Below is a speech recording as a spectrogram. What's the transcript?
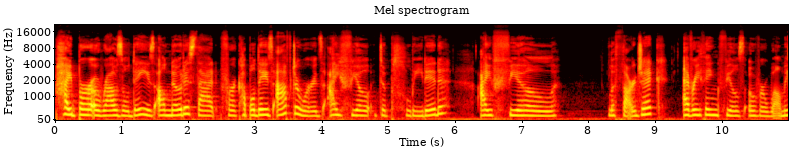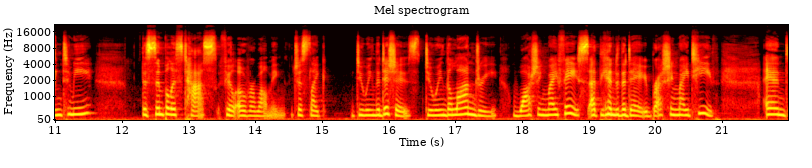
hyper arousal days, I'll notice that for a couple days afterwards, I feel depleted. I feel lethargic. Everything feels overwhelming to me. The simplest tasks feel overwhelming, just like doing the dishes, doing the laundry, washing my face at the end of the day, brushing my teeth. And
